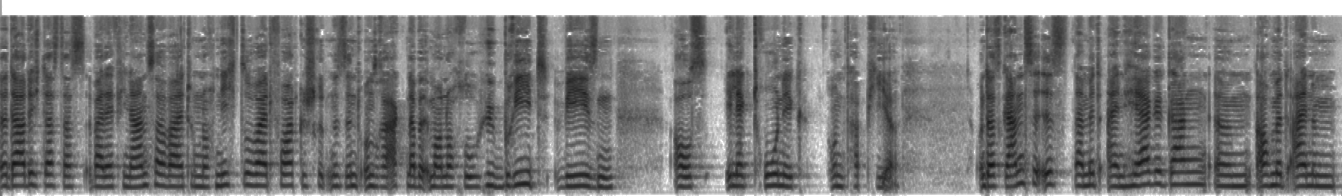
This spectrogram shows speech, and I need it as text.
Äh, dadurch, dass das bei der Finanzverwaltung noch nicht so weit fortgeschritten ist, sind unsere Akten aber immer noch so Hybridwesen aus Elektronik und Papier. Und das Ganze ist damit einhergegangen, ähm, auch mit einem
